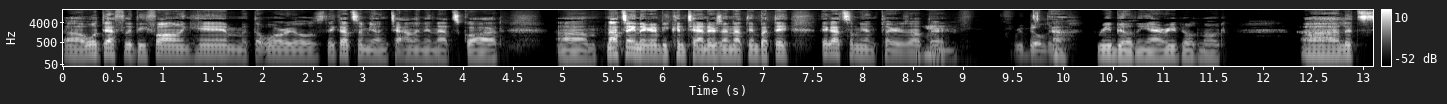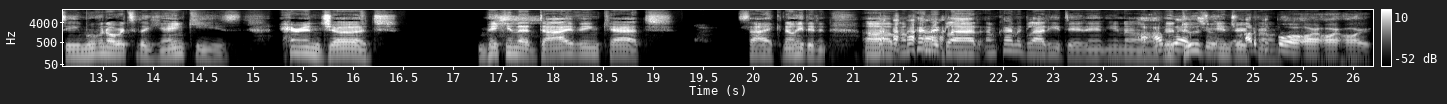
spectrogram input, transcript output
Uh, we'll definitely be following him at the Orioles. They got some young talent in that squad. Um, not saying they're going to be contenders or nothing, but they they got some young players out there. Mhm. Rebuilding. Uh, rebuilding, yeah, rebuild mode. Uh, let's see. Moving over to the Yankees, Aaron Judge making that diving catch, Psych. No, he didn't. Um, I'm kind of glad. I'm kind of glad he didn't. You know, I- I'm the glad dude's too. injury A lot prone. of people are, are are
